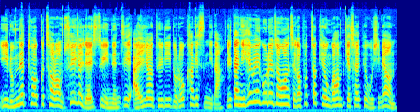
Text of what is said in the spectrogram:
이 룸네트워크처럼 수익을 낼 수 있는지 알려드리도록 하겠습니다. 일단 이 해외 고래 정황 제가 포착해온 거 함께 살펴보시면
